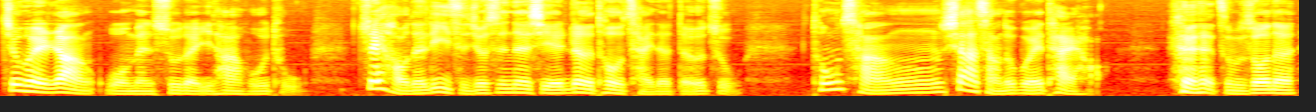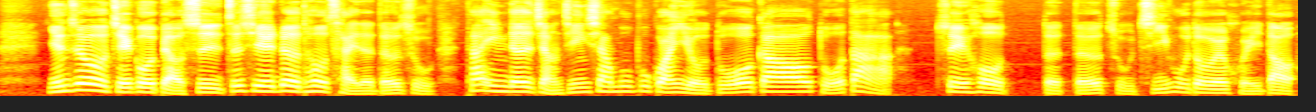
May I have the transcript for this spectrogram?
就会让我们输得一塌糊涂。最好的例子就是那些乐透彩的得主，通常下场都不会太好。怎么说呢？研究结果表示，这些乐透彩的得主，他赢得奖金项目不管有多高多大，最后的得主几乎都会回到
